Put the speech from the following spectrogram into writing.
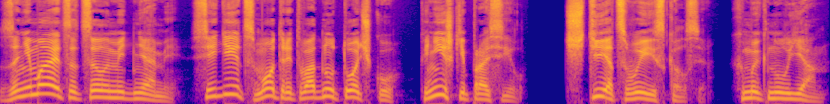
«Занимается целыми днями. Сидит, смотрит в одну точку. Книжки просил». «Чтец выискался», — хмыкнул Ян.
